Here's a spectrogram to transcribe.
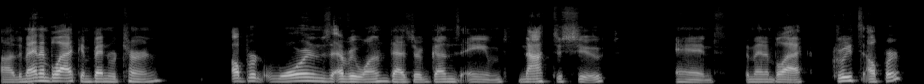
Uh, the man in black and Ben return. Albert warns everyone that has their guns aimed not to shoot, and the man in black greets Albert.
